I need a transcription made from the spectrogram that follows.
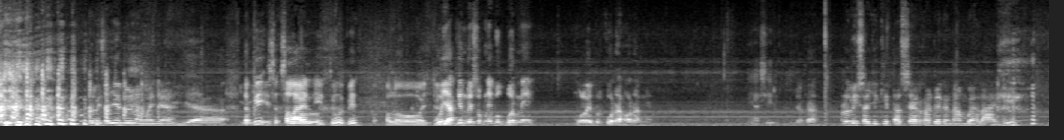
Tulis aja dulu namanya. Iya tapi gitu. se- selain itu Bin kalau gue yakin besok nih bukber nih mulai berkurang orangnya. Ya sih. Ya kan? Rilis aja kita share kagak ada nambah lagi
